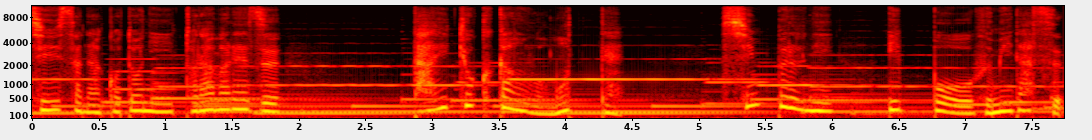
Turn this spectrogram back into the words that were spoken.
小さなことにとらわれず対極感を持ってシンプルに一歩を踏み出す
